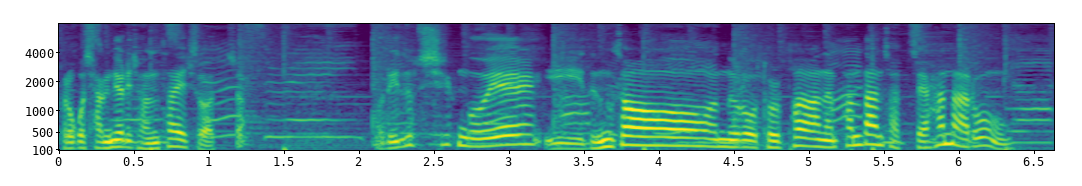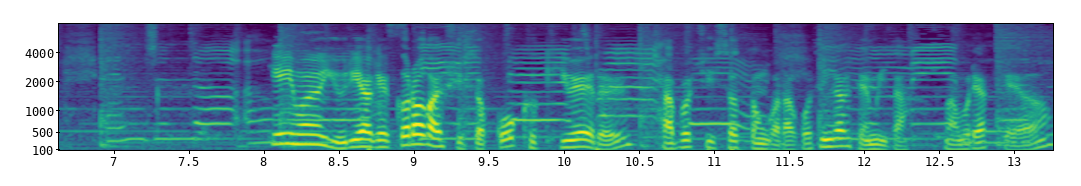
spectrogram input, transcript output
그리고 장렬히 전사해 주었죠. 어, 리누스 친구의 이 능선으로 돌파하는 판단 자체 하나로 게임을 유리하게 끌어갈 수 있었고 그 기회를 잡을 수 있었던 거라고 생각됩니다. 마무리할게요.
